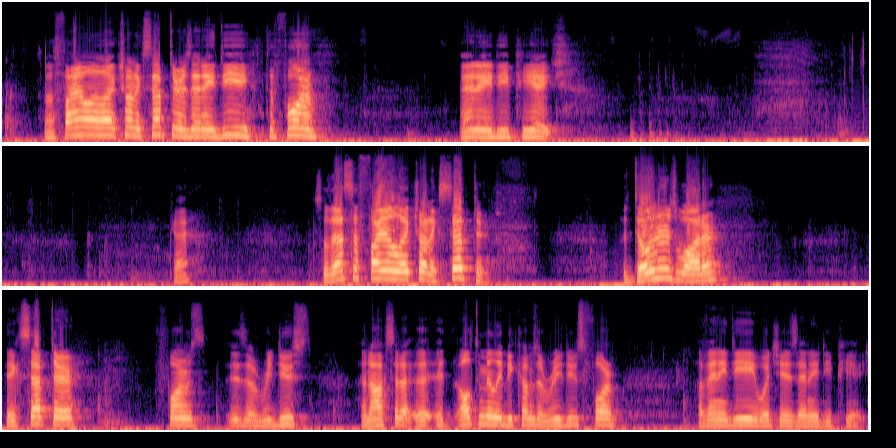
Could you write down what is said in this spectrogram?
So the final electron acceptor is NAD to form NADPH. Okay? So that's the final electron acceptor. The donor is water. The acceptor forms is a reduced an oxida- uh, it ultimately becomes a reduced form of NAD, which is NADPH.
